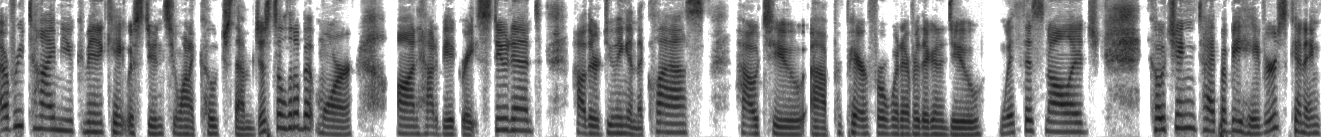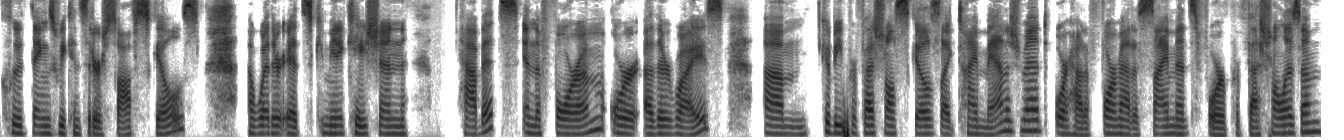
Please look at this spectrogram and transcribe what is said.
Every time you communicate with students, you want to coach them just a little bit more on how to be a great student, how they're doing in the class, how to uh, prepare for whatever they're going to do with this knowledge. Coaching type of behaviors can include things we consider soft skills, uh, whether it's communication habits in the forum or otherwise. Um, could be professional skills like time management or how to format assignments for professionalism.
